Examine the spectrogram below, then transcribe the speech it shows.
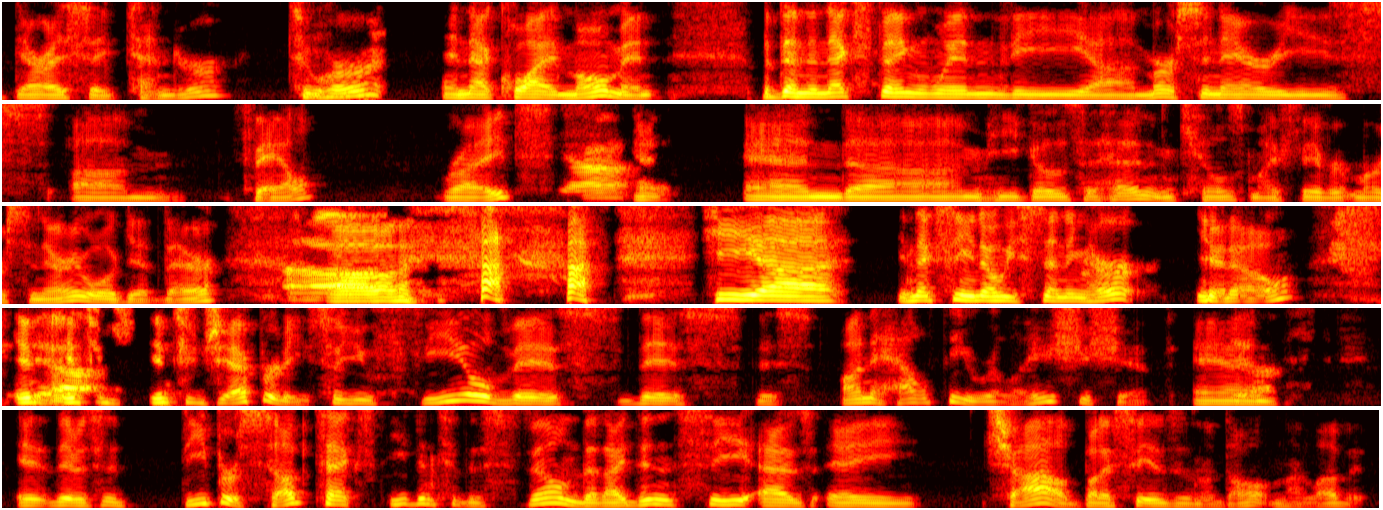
dare i say tender to Mhm. her in that quiet moment but then the next thing when the uh, mercenaries um, fail right Yeah. and um, he goes ahead and kills my favorite mercenary we'll get there Uh, uh, he uh, next thing you know he's sending her you know, in, yeah. into into jeopardy. So you feel this this this unhealthy relationship, and yeah. it, there's a deeper subtext even to this film that I didn't see as a child, but I see as an adult, and I love it.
